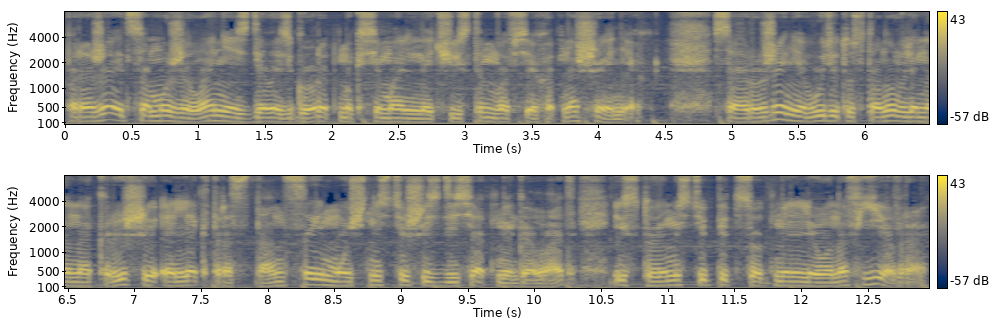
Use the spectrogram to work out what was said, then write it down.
поражает само желание сделать город максимально чистым во всех отношениях. Сооружение будет установлено на крыше электростанции мощностью 60 мегаватт и стоимостью 500 миллионов миллионов евро,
